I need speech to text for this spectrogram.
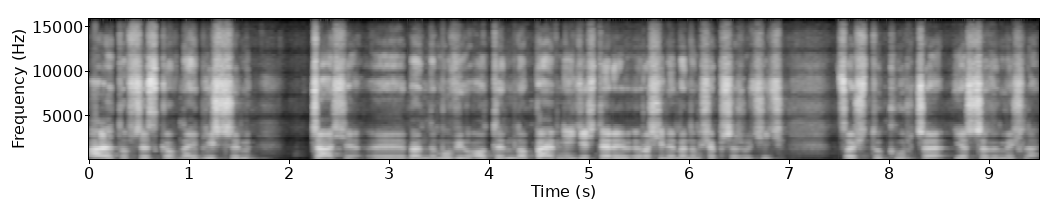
ale to wszystko w najbliższym czasie y, będę mówił o tym, no pewnie gdzieś te rośliny będę musiał przerzucić. Coś tu kurczę jeszcze wymyślę.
